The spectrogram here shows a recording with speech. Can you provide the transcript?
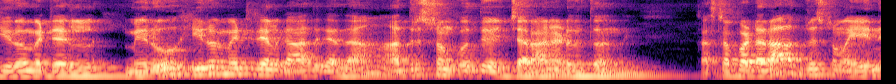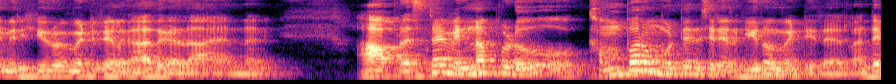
హీరో మెటీరియల్ మీరు హీరో మెటీరియల్ కాదు కదా అదృష్టం కొద్దీ వచ్చారా అని అడుగుతోంది. కష్టపడ్డారా? అదృష్టం అయ్యింది మీరు హీరో మెటీరియల్ కాదు కదా అని ఆ ప్రశ్న విన్నప్పుడు కంపరం ముట్టింది సరే హీరో మెటీరియల్. అంటే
